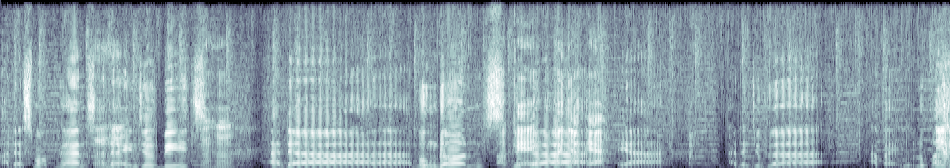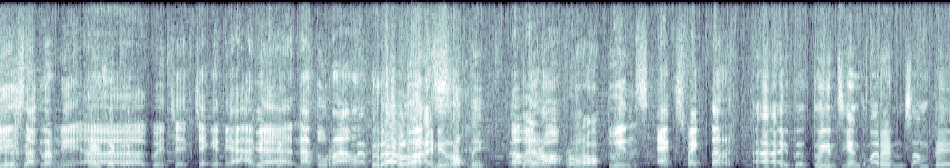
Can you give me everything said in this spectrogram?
ada Smoke Guns, Mhm. ada Angel Beach, ada Bung Dons Oke, juga. banyak ya. Ya. Ada juga apa ya? Lupa. Ini di Instagram nih, Nah, Instagram. gue cek cekin ya. Ada Iya, iya. natural. Natural. Wah, Twins- ini rock nih. Oh, eh, Natural. rock. Rock. Twins X Factor. Ah, itu Twins yang kemarin sampai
